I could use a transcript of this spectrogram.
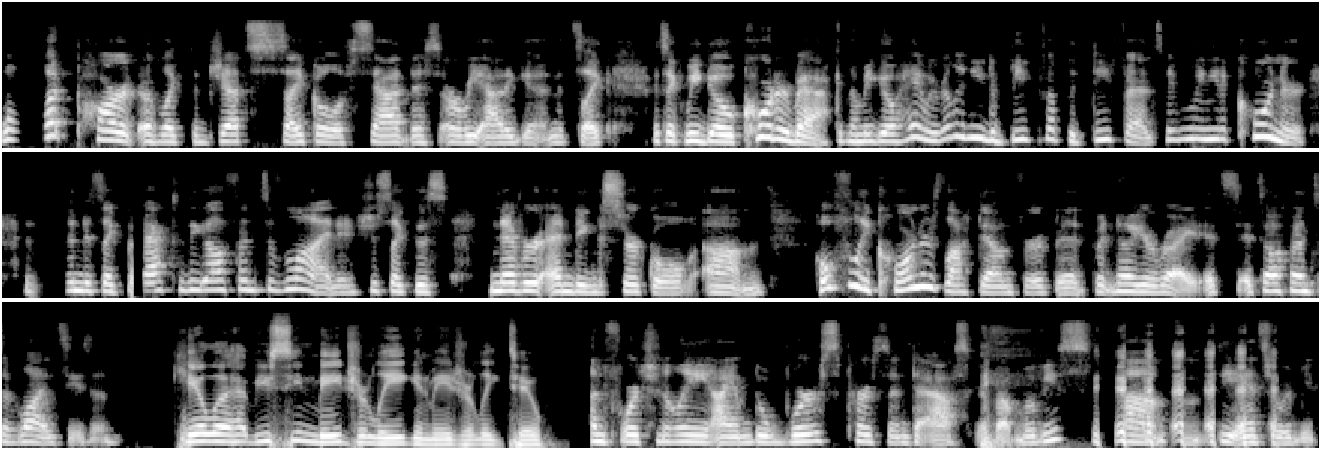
well, what part of like the Jets cycle of sadness are we at again? It's like it's like we go quarterback and then we go, hey, we really need to beef up the defense. Maybe we need a corner. And then it's like back to the offensive line. And it's just like this never-ending circle. Um, hopefully corners locked down for a bit, but no, you're right. It's it's offensive line season. Kayla, have you seen Major League and Major League Two? Unfortunately, I am the worst person to ask about movies. Um, the answer would be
